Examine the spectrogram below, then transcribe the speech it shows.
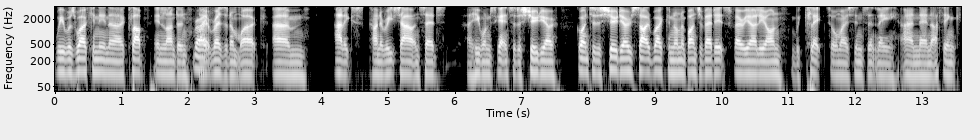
We was working in a club in London, Right. like resident work. Um, Alex kind of reached out and said uh, he wanted to get into the studio. Got into the studio, started working on a bunch of edits very early on. We clicked almost instantly, and then I think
